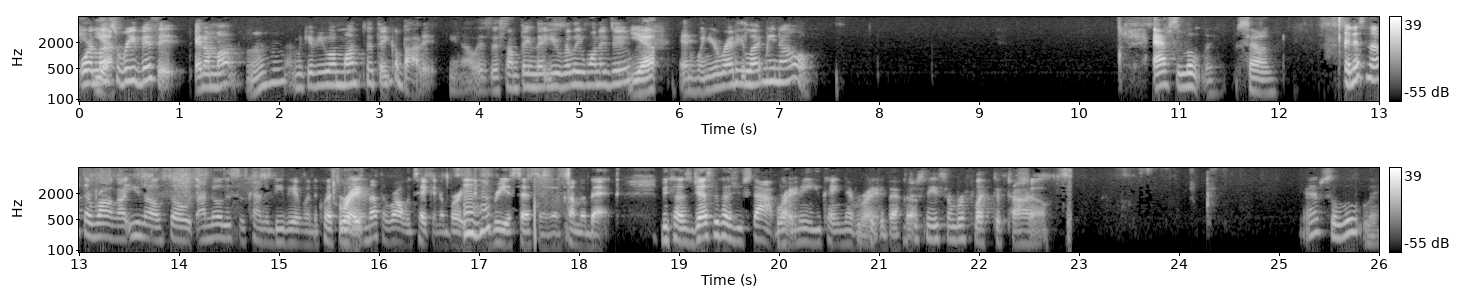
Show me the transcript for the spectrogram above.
or let's revisit in a month mm-hmm. let me give you a month to think about it you know is this something that you really want to do yeah and when you're ready let me know absolutely so and it's nothing wrong, you know. So I know this is kind of deviating from the question. Right. There's nothing wrong with taking a break, mm-hmm. reassessing, and coming back. Because just because you stop, right. mean you can't never right. pick it back up. Just need some reflective time. So. Absolutely.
